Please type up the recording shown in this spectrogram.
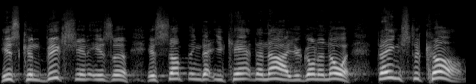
His conviction is, a, is something that you can't deny. You're going to know it. Things to come.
